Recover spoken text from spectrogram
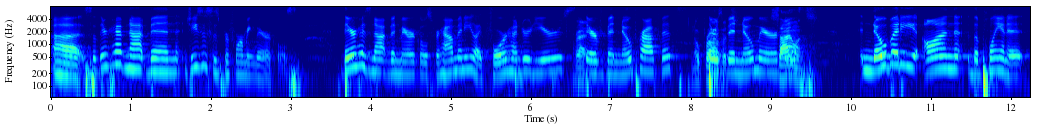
uh, so there have not been, Jesus is performing miracles. There has not been miracles for how many? Like 400 years? Right. There have been no prophets. No prophets. There's been no miracles. Silence. Nobody on the planet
